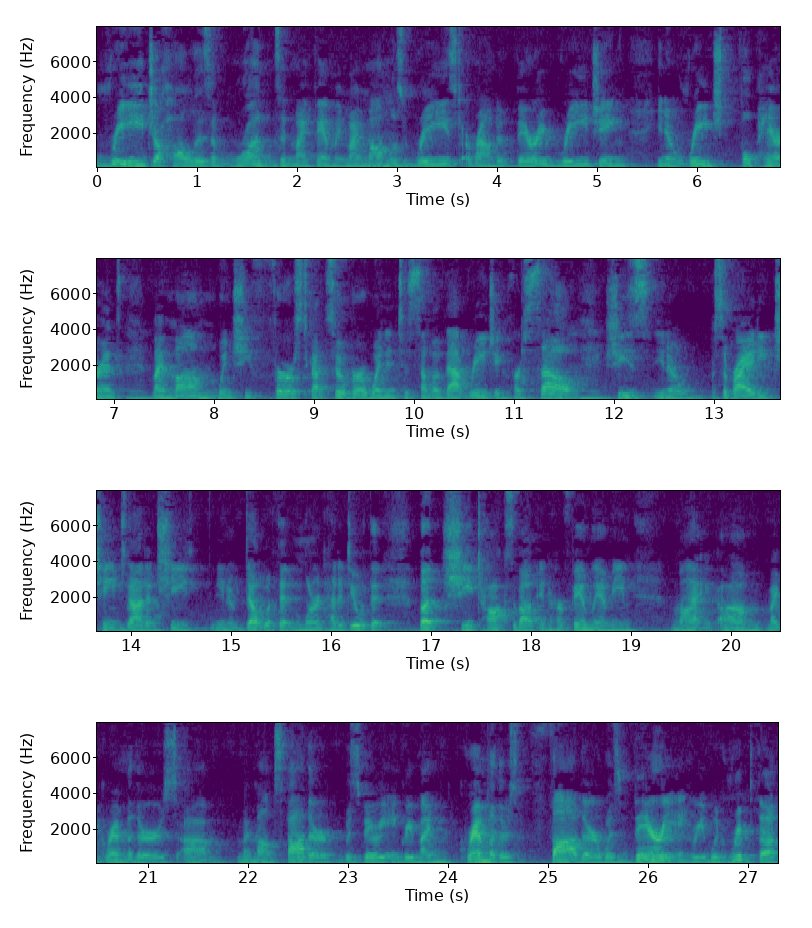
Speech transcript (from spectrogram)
Mm-hmm. Rageaholism runs in my family. My mm-hmm. mom was raised around a very raging, you know, rageful parents. Mm-hmm. My mom, when she first got sober, went into some of that raging herself. She's, you know, sobriety changed that and she, you know, dealt with it and learned how to deal with it. But she talks about in her family, I mean, my um, my grandmother's um, my mom's father was very angry. My grandmother's father was very angry. Would rip the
